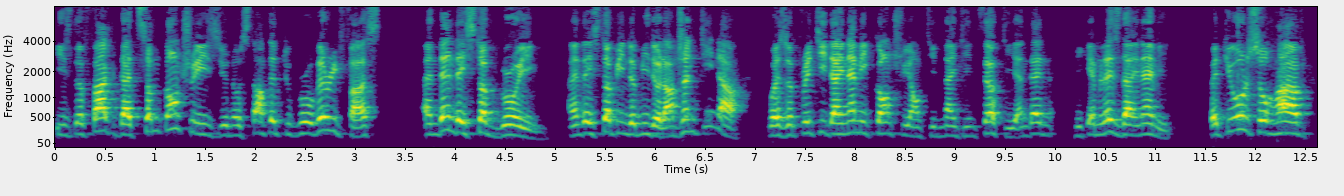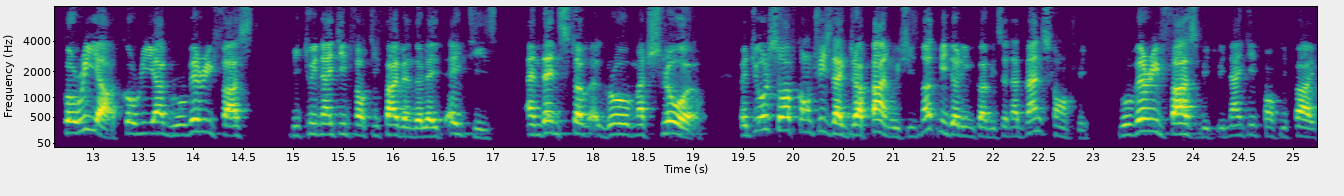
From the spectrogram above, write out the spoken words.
is the fact that some countries, you know, started to grow very fast and then they stopped growing and they stopped in the middle. Argentina was a pretty dynamic country until 1930 and then became less dynamic. But you also have Korea. Korea grew very fast between 1945 and the late 80s and then stop, grow much slower. But you also have countries like Japan, which is not middle income, it's an advanced country, grew very fast between 1945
